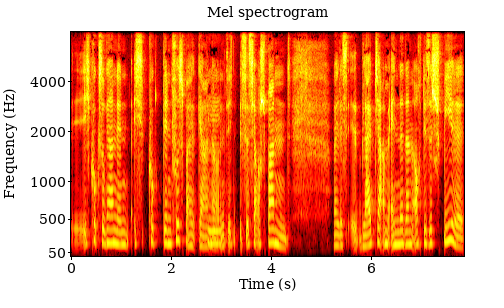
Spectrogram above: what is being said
ich guck so gern den, ich guck den Fußball gerne und ich, es ist ja auch spannend, weil es bleibt ja am Ende dann auch dieses Spiel.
